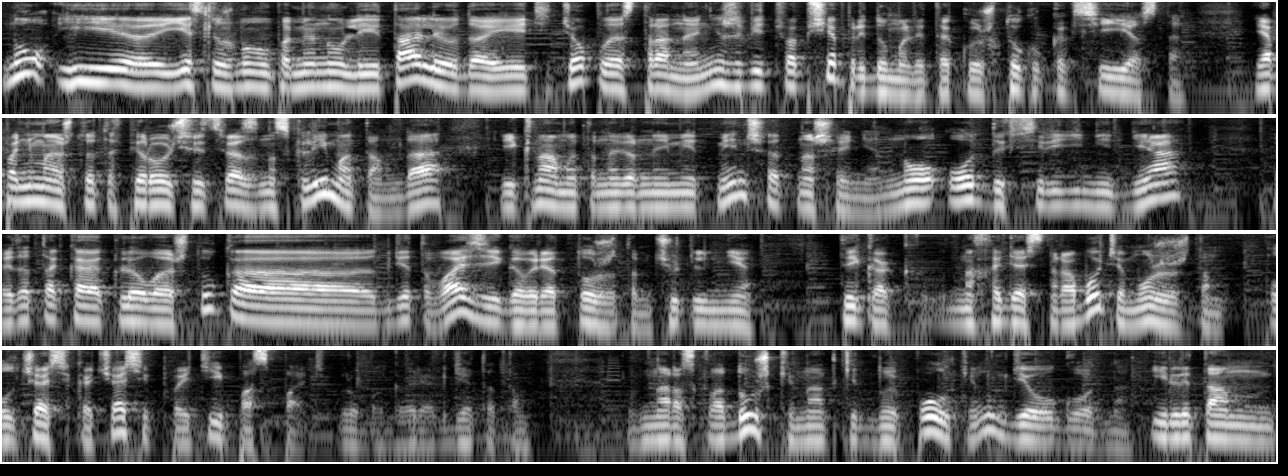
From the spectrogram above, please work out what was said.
Ну, и э, если уж мы упомянули Италию, да, и эти теплые страны, они же ведь вообще придумали такую штуку, как сиеста. Я понимаю, что это в первую очередь связано с климатом, да, и к нам это, наверное, имеет меньше отношения, но отдых в середине дня – это такая клевая штука, где-то в Азии, говорят, тоже там чуть ли не ты как, находясь на работе, можешь там полчасика-часик пойти и поспать, грубо говоря, где-то там на раскладушке, на откидной полке, ну где угодно. Или там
